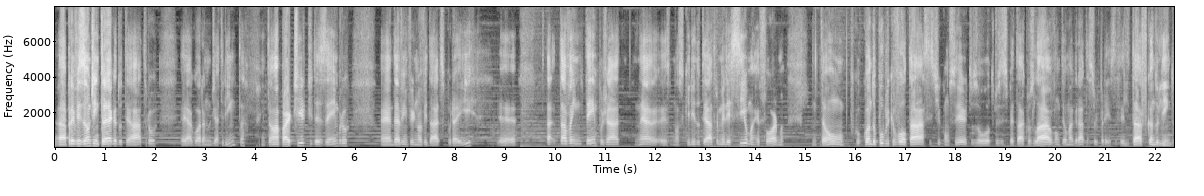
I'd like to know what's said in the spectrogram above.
a previsão de entrega do teatro é agora no dia 30. Então, a partir de dezembro, é, devem vir novidades por aí. É, em tempo já, né? Nosso querido teatro merecia uma reforma. Então, quando o público voltar a assistir concertos ou outros espetáculos lá, vão ter uma grata surpresa. Ele está ficando lindo.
